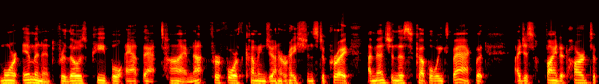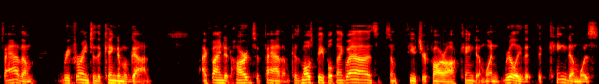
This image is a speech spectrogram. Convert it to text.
more imminent for those people at that time, not for forthcoming generations to pray. I mentioned this a couple weeks back, but I just find it hard to fathom referring to the kingdom of God. I find it hard to fathom because most people think, well, it's some future far off kingdom when really the, the kingdom was,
